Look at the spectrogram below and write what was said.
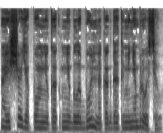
А еще я помню, как мне было больно, когда ты меня бросил.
